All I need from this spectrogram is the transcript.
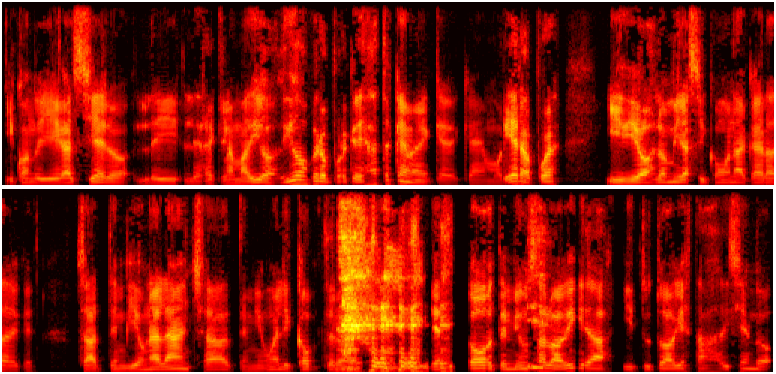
y cuando llega al cielo le, le reclama a Dios, Dios, pero ¿por qué dejaste que me, que, que me muriera, pues? Y Dios lo mira así con una cara de que, o sea, te envié una lancha, te envié un helicóptero, te envié todo, te envié un salvavidas y tú todavía estabas diciendo,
